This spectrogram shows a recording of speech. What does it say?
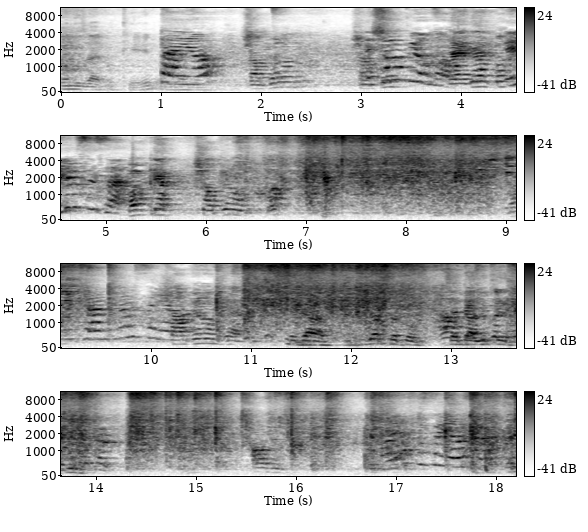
Then he's like, okay. Sen ya. Şampiyon olduk. Ne Şampiyon. şampiyonu? Gel gel bak. Deli misin sen? Bak gel. Şampiyon olduk bak. Sen kendine misin ya? Şampiyon olduk ya. Seda, just shut up. Seda, look at you. Mısın ya sen?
